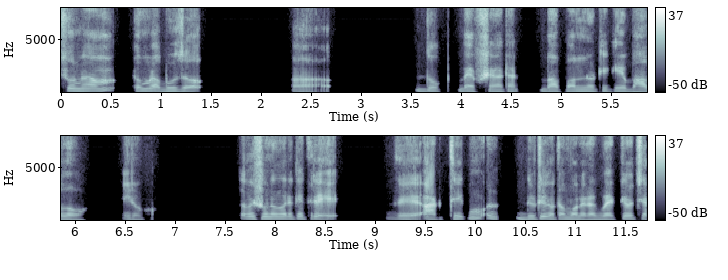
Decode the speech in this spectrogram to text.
সুনাম তোমরা বুঝো ব্যবসাটা বা পণ্যটিকে ভালো এরকম। তবে সুনামের ক্ষেত্রে যে আর্থিক দুটি কথা মনে রাখবে। একটি হচ্ছে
